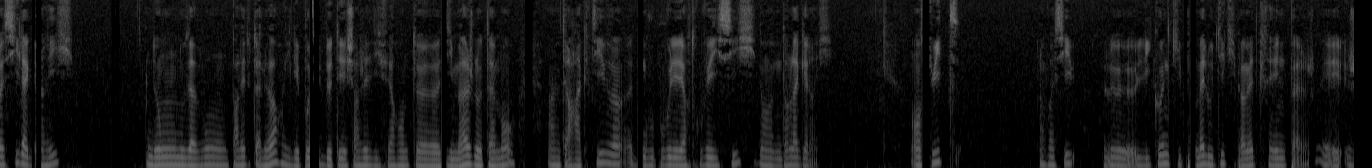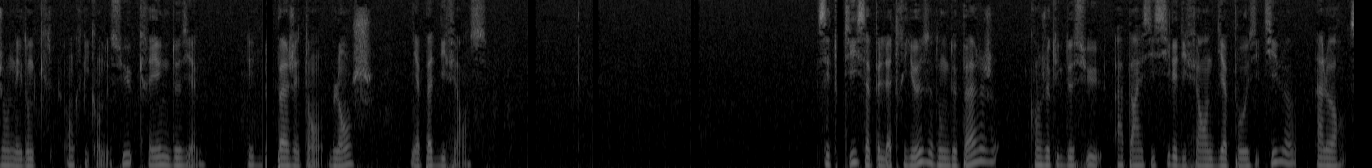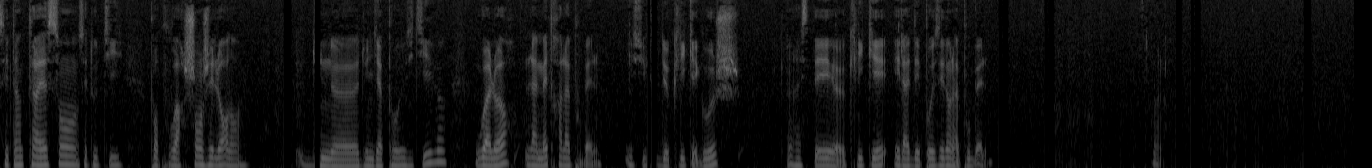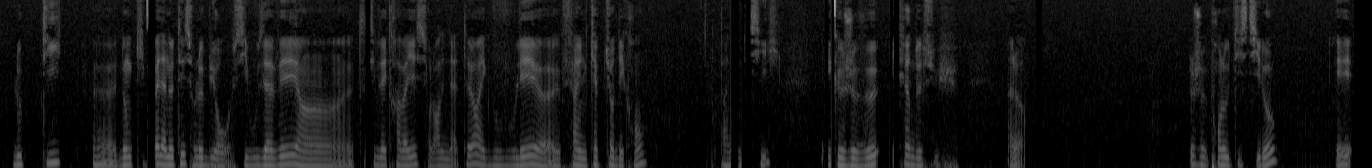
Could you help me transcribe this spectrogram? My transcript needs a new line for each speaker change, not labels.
voici la galerie dont nous avons parlé tout à l'heure. Il est possible de télécharger différentes euh, images, notamment interactives. Vous pouvez les retrouver ici, dans, la galerie. Ensuite, voici l'icône qui permet, l'outil qui permet de créer une page. Et j'en ai donc, en cliquant dessus, créé une deuxième. Les deux pages étant blanches, il n'y a pas de différence. Cet outil s'appelle la trieuse donc de pages. Quand je clique dessus, apparaissent ici les différentes diapositives. Alors c'est intéressant cet outil pour pouvoir changer l'ordre d'une euh, diapositive ou alors la mettre à la poubelle. Il suffit de cliquer gauche, rester euh, cliquer et la déposer dans la poubelle. L'outil euh, donc qui peut être à noter sur le bureau. Si vous avez un, si vous avez travaillé sur l'ordinateur et que vous voulez euh, faire une capture d'écran, par exemple ici, et que je veux écrire dessus. Alors, je prends l'outil stylo et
